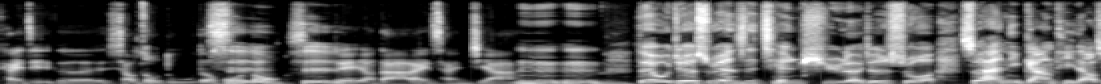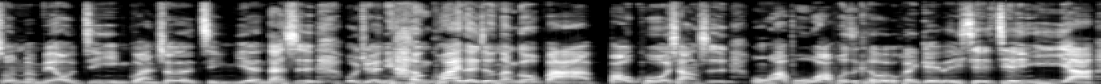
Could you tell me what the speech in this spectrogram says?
开这个小走读的活动是，是对，让大家来参加。嗯嗯，嗯对，我觉得书院是谦虚了，就是说，虽然你刚刚提到说你们没有经营馆舍的经验，但是我觉得你很快的就能够把包括像是文化部啊，或者客委会给的一些建议呀、啊，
